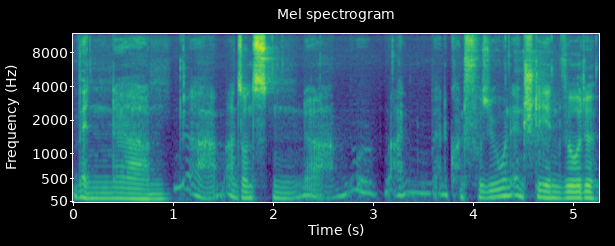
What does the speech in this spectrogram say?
wenn ähm, äh, ansonsten äh, eine Konfusion entstehen würde,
